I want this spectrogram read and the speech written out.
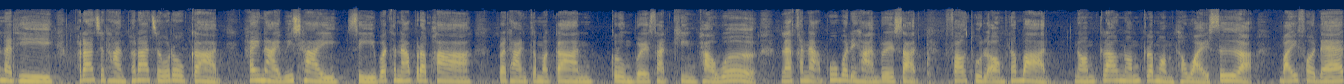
45 นาที พระราชทานพระราชวโรกาส ให้นายวิชัย ศรีวัฒนประภา ประธานกรรมการกลุ่มบริษัท King Power และคณะผู้บริหารบริษัท เฝ้าทูลละอองพระบาท น้อมเกล้าน้อมกระหม่อมถวายเสื้อ Bike for Dad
